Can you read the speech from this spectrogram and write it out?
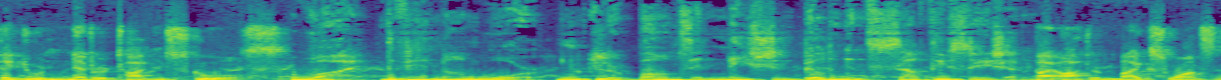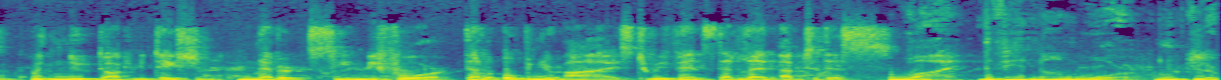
that you were never taught in schools? Why? The Vietnam War, nuclear bombs and nation building in Southeast Asia by author Mike Swanson with new documentation never seen before that'll open your eyes to events that led up to this. Why? The Vietnam War, nuclear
